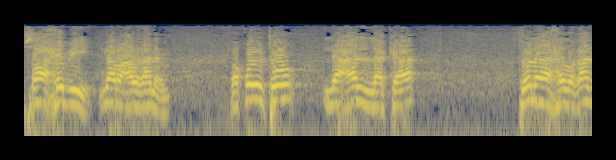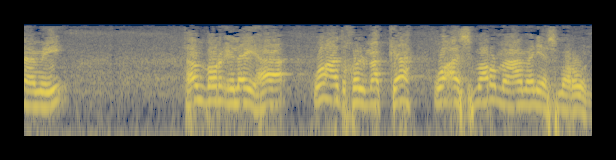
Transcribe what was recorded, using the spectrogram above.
صاحبي نرعى الغنم فقلت لعلك تلاحظ غنمي تنظر إليها وأدخل مكة وأسمر مع من يسمرون.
